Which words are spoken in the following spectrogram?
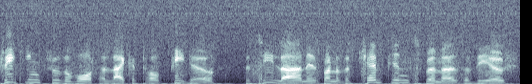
Streaking through the water like a torpedo, the sea lion is one of the champion swimmers of the ocean.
